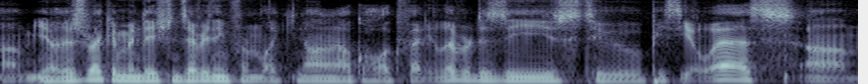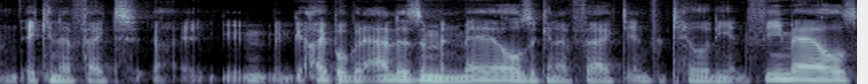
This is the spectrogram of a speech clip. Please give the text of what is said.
Um, you know, there's recommendations everything from like non-alcoholic fatty liver disease to PCOS. Um, it can affect uh, hypogonadism in males. It can affect infertility in females.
